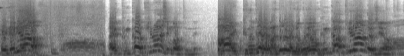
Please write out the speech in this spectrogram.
해드려! 와. 아니 금가가 필요하신 것 같은데? 아 금가를 만들어 달라고요? 금가가 필요한 거지 형 아.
